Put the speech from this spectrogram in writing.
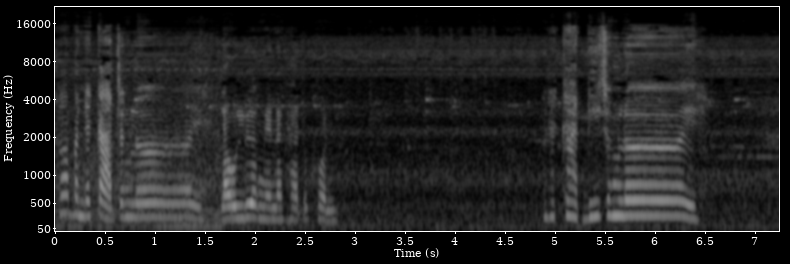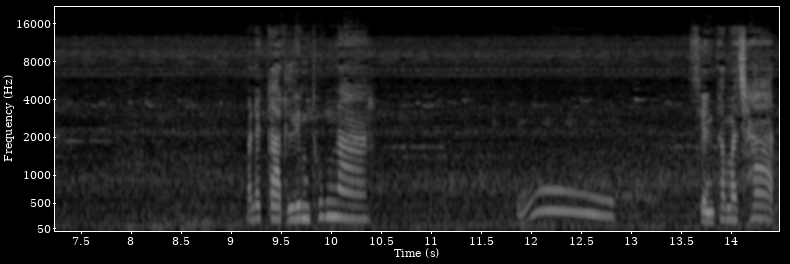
ชอบบรรยากาศจังเลยเล่าเรื่องเลยนะคะทุกคน บรรยากาศดีจังเลย บรรยากาศริมทุ่งนา เสียงธรรมชาติ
